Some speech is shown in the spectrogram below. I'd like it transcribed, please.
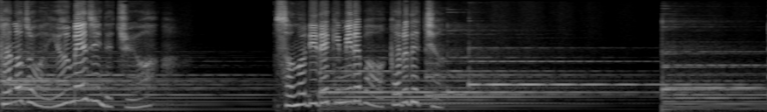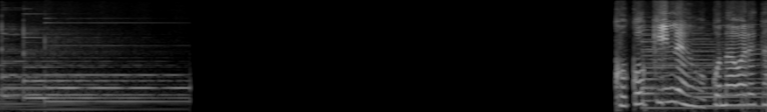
彼女は有名人でちゅよ。その履歴見ればわかるでちゅ。ここ近年行われた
